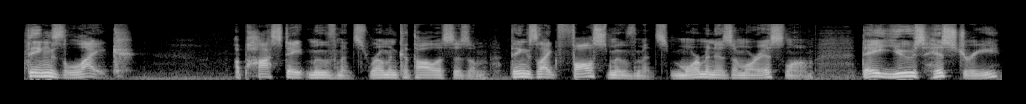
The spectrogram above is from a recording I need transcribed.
things like apostate movements, Roman Catholicism, things like false movements, Mormonism or Islam, they use history.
